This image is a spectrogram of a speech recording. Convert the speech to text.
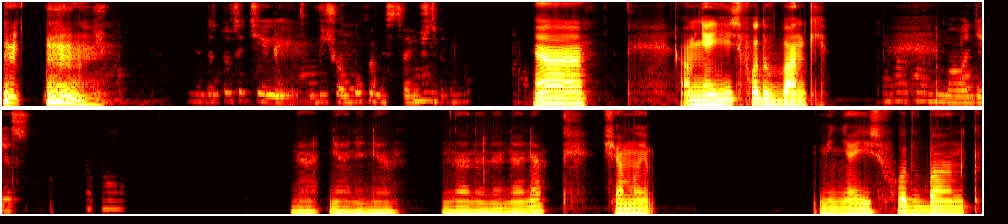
Да тут эти... Что, мухами ли? А, а у меня есть вход в банки. Молодец. На-ня-ня-ня. На-на-на-на-на. Сейчас мы... У меня есть вход в банк.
